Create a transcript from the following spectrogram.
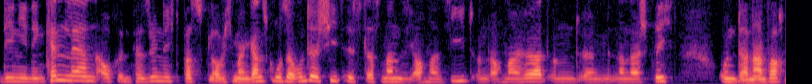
denjenigen kennenlernen, auch in persönlich, was glaube ich immer ein ganz großer Unterschied ist, dass man sich auch mal sieht und auch mal hört und äh, miteinander spricht und dann einfach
